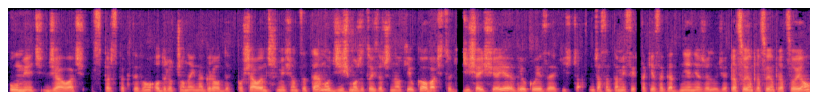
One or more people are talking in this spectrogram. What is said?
umieć działać z perspektywą odroczonej nagrody. Posiałem trzy miesiące temu, dziś może coś zaczyna okiełkować. Co dzisiaj sieje, wykiełkuje za jakiś czas. Czasem tam jest takie zagadnienie, że ludzie pracują, pracują, pracują,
